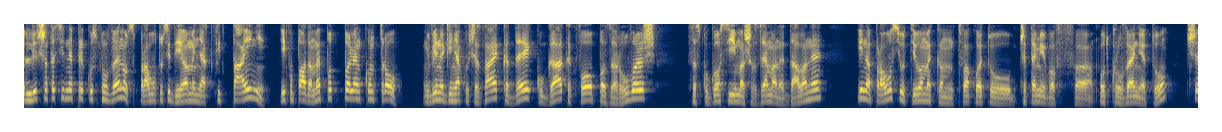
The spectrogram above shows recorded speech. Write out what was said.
личната си неприкосновеност, правото си да имаме някакви тайни и попадаме под пълен контрол. Винаги някой ще знае къде, кога, какво пазаруваш, с кого си имаш вземане-даване и направо си отиваме към това, което четем и в а, Откровението, че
